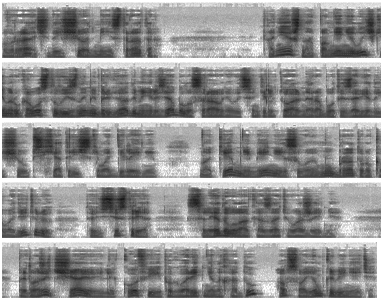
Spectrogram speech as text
Врач, да еще администратор. Конечно, по мнению Лычкина, руководство выездными бригадами нельзя было сравнивать с интеллектуальной работой заведующего психиатрическим отделением. Но, тем не менее, своему брату-руководителю, то есть сестре, следовало оказать уважение. Предложить чаю или кофе и поговорить не на ходу, а в своем кабинете.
